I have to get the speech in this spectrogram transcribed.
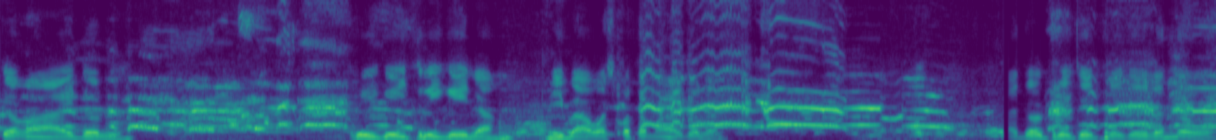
to mga idol. 3K, 3K lang. May bawas pa to mga idol. Ah. Idol, 3K, 3K lang daw. Oh.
